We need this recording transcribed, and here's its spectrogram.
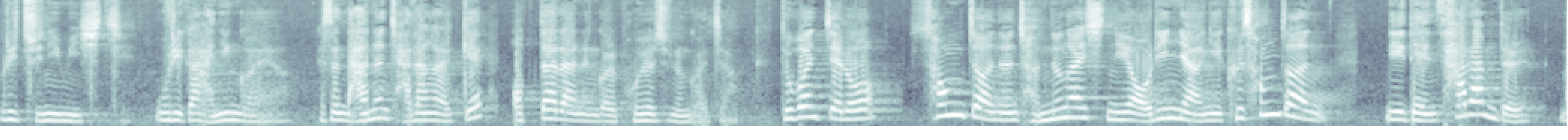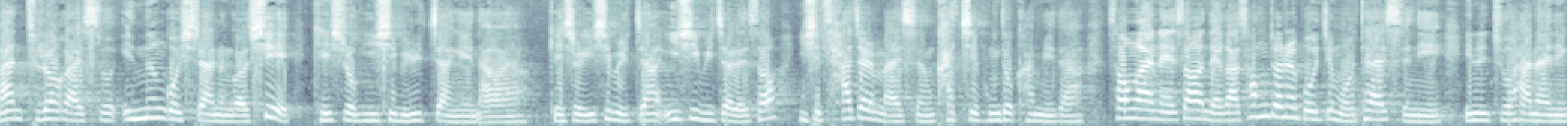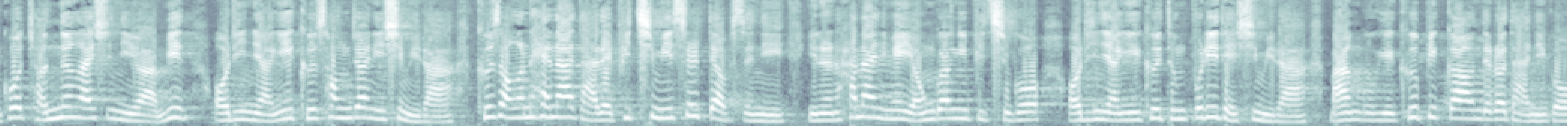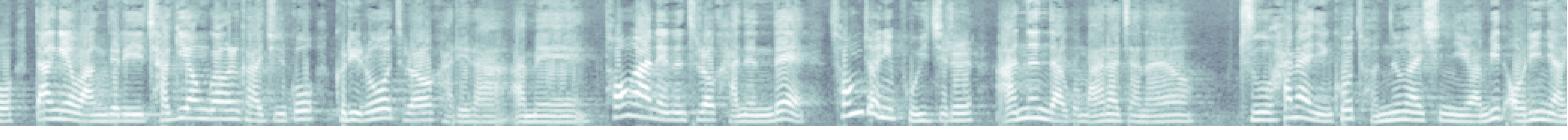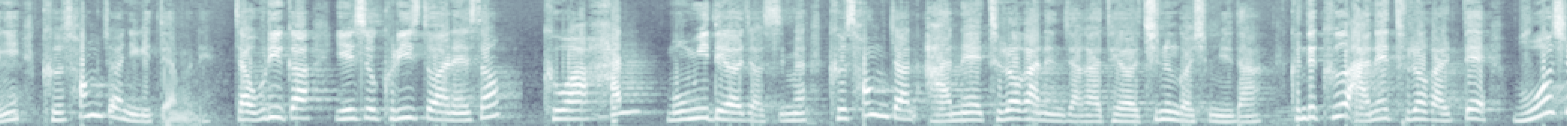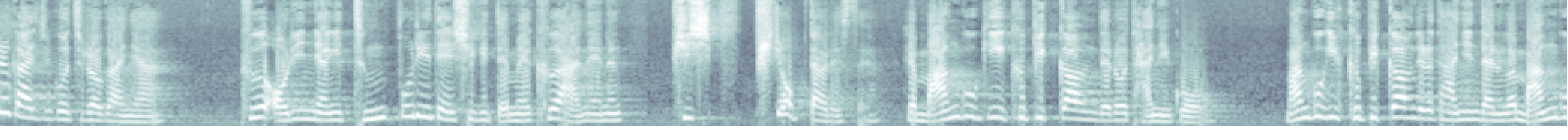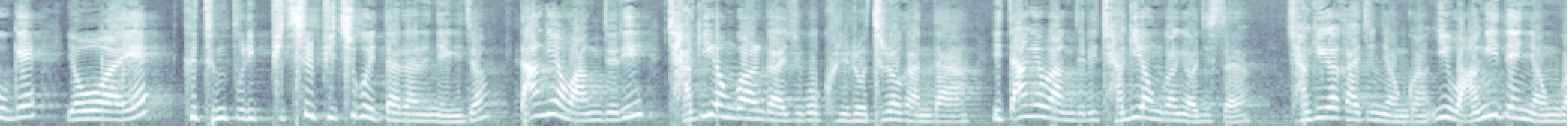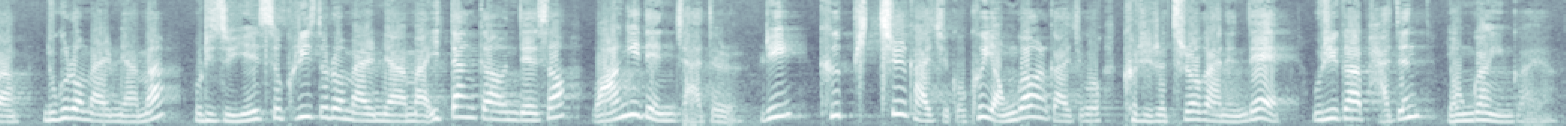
우리 주님이시지. 우리가 아닌 거예요. 그래서 나는 자랑할 게 없다라는 걸 보여주는 거죠. 두 번째로 성전은 전능하시니 어린 양이 그 성전이 된 사람들만 들어갈 수 있는 곳이라는 것이 계시록 21장에 나와요. 계시록 21장 22절에서 24절 말씀 같이 봉독합니다. 성 안에서 내가 성전을 보지 못하였으니 이는 주 하나님 곧 전능하신 이와 및 어린 양이 그 성전이심이라. 그 성은 해나 달에 비침이 쓸데없으니 이는 하나님의 영광이 비치고 어린 양이 그 등불이 되심이라. 만국이 그 빛 가운데로 다니고 땅의 왕들이 자기 영광을 가지고 그리로 들어가리라. 아멘. 성 안에는 들어가는데 성전이 보이지를 않는다고 말하잖아요. 주 하나님 곧 전능하신 이와 및 어린 양이 그 성전이기 때문에. 자, 우리가 예수 그리스도 안에서 그와 한 몸이 되어졌으면 그 성전 안에 들어가는 자가 되어지는 것입니다. 근데 그 안에 들어갈 때 무엇을 가지고 들어가냐? 그 어린 양이 등불이 되시기 때문에 그 안에는 빛이 필요 없다 그랬어요. 만국이 그 빛 가운데로 다니고 만국이 그 빛 가운데로 다닌다는 건 만국의 여호와의 그 등불이 빛을 비추고 있다라는 얘기죠. 땅의 왕들이 자기 영광을 가지고 그리로 들어간다. 이 땅의 왕들이 자기 영광이 어디 있어요? 자기가 가진 영광, 이 왕이 된 영광 누구로 말미암아? 우리 주 예수 그리스도로 말미암아 이 땅 가운데서 왕이 된 자들이 그 빛을 가지고 그 영광을 가지고 그리로 들어가는데 우리가 받은 영광인 거예요.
